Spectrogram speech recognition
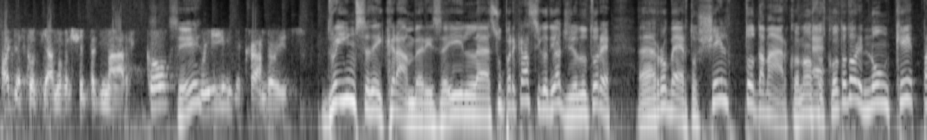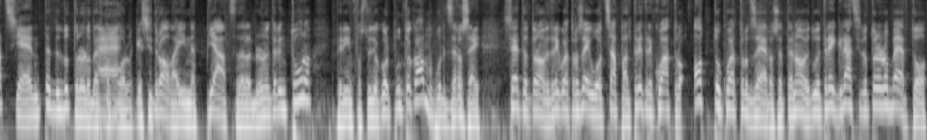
Oggi ascoltiamo per scelta di Marco Sì. Queen the Cranberries. Dreams dei Cranberries, il super classico di oggi del dottore eh, Roberto, scelto da Marco, nostro Eh. ascoltatore, nonché paziente del dottore Roberto Eh. Col, che si trova in piazza dell'Alberone 31 per infostudiocall.com oppure 06 789 346 WhatsApp al 334 840 7923. Grazie dottore Roberto.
